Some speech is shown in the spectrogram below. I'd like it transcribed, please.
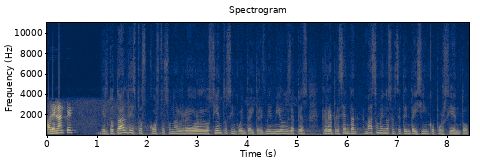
Adelante. El total de estos costos son alrededor de 253 mil millones de pesos, que representan más o menos el 75%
